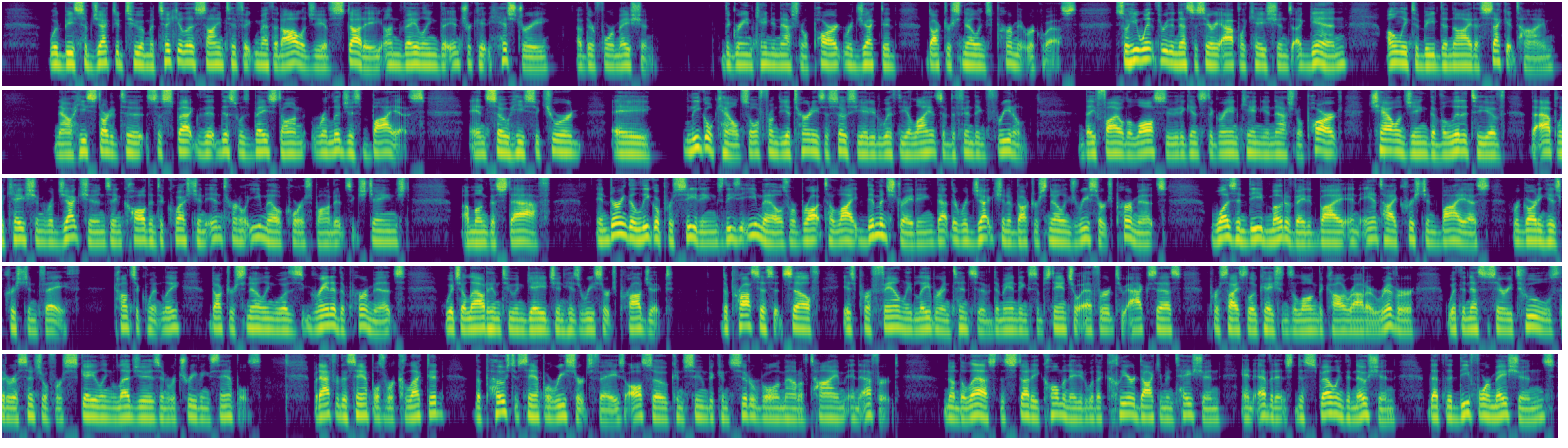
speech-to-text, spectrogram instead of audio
would be subjected to a meticulous scientific methodology of study unveiling the intricate history of their formation. The Grand Canyon National Park rejected Dr. Snelling's permit request. So he went through the necessary applications again, only to be denied a second time. Now he started to suspect that this was based on religious bias. And so he secured a legal counsel from the attorneys associated with the Alliance of Defending Freedom. They filed a lawsuit against the Grand Canyon National Park challenging the validity of the application rejections and called into question internal email correspondence exchanged among the staff. And during the legal proceedings, these emails were brought to light demonstrating that the rejection of Dr. Snelling's research permits was indeed motivated by an anti Christian bias regarding his Christian faith. Consequently, Dr. Snelling was granted the permits which allowed him to engage in his research project. The process itself is profoundly labor intensive, demanding substantial effort to access precise locations along the Colorado River with the necessary tools that are essential for scaling ledges and retrieving samples. But after the samples were collected, the post sample research phase also consumed a considerable amount of time and effort. Nonetheless, the study culminated with a clear documentation and evidence dispelling the notion that the deformations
